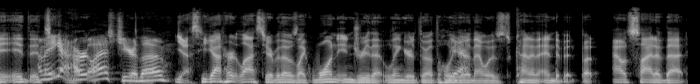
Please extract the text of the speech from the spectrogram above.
It, I mean, he got hurt last year though. Yes, he got hurt last year, but that was like one injury that lingered throughout the whole Yeah. year, and that was kind of the end of it. But outside of that,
